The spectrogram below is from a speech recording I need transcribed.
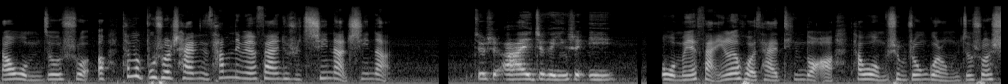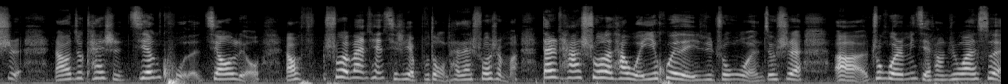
然后我们就说，哦，他们不说 Chinese，他们那边翻译就是 China，China，就是 I 这个音是 E。我们也反应了一会儿才听懂啊，他问我们是不是中国人，我们就说是，然后就开始艰苦的交流，然后说了半天，其实也不懂他在说什么。但是他说了他唯一会的一句中文，就是呃，中国人民解放军万岁。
